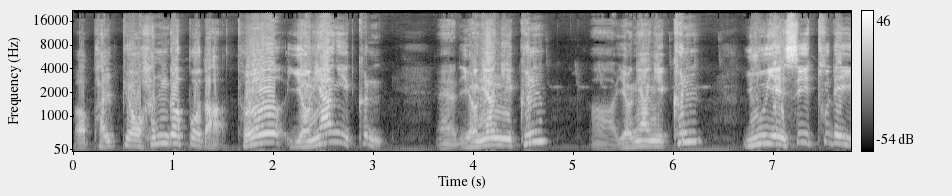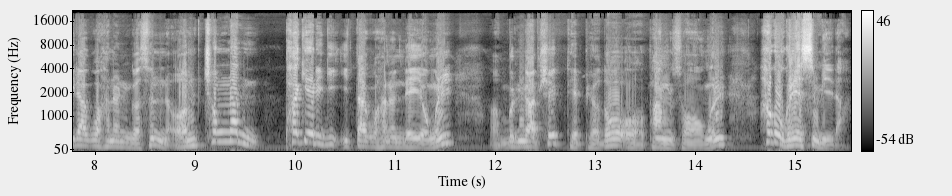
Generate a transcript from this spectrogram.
어, 발표한 것보다 더 영향이 큰 예, 영향이 큰 어, 영향이 큰 USA 투데이라고 하는 것은 엄청난 파괴력이 있다고 하는 내용을 어, 문갑식 대표도 어, 방송을 하고 그랬습니다.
